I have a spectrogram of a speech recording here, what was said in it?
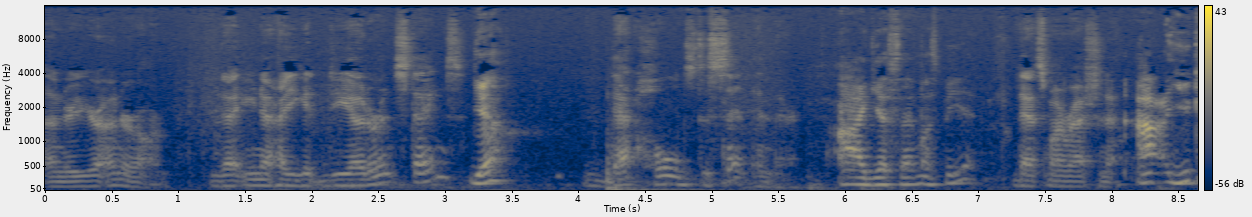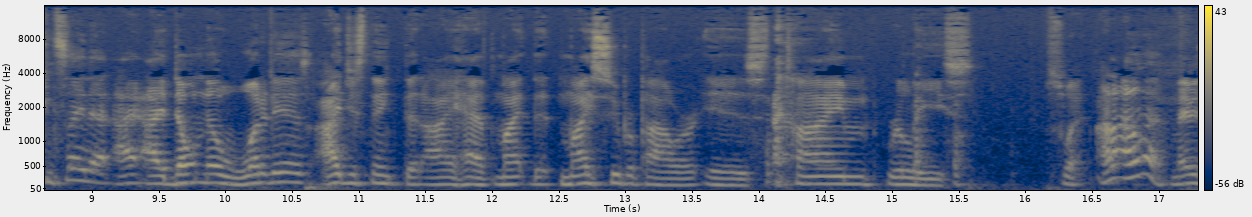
under your underarm. That you know how you get deodorant stains? yeah, That holds the scent in there. I guess that must be it. That's my rationale. I, you can say that. I, I don't know what it is. I just think that I have my that my superpower is time release sweat. I, don't- I don't know. Maybe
